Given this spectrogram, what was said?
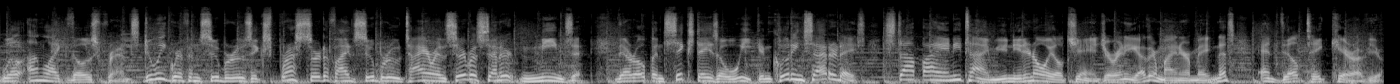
Well, unlike those friends, Dewey Griffin Subaru's Express Certified Subaru Tire and Service Center means it. They're open six days a week, including Saturdays. Stop by anytime you need an oil change or any other minor maintenance, and they'll take care of you.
